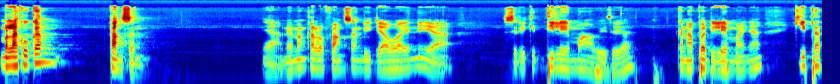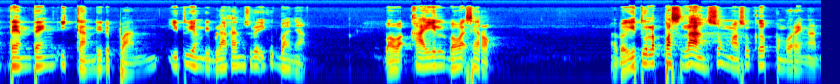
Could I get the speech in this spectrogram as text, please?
melakukan function. Ya, memang kalau function di Jawa ini ya sedikit dilema gitu ya. Kenapa dilemanya? Kita tenteng ikan di depan, itu yang di belakang sudah ikut banyak. Bawa kail, bawa serok. Nah, begitu lepas langsung masuk ke penggorengan.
